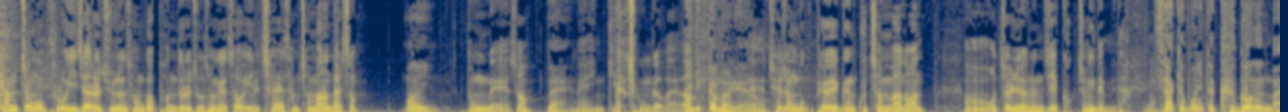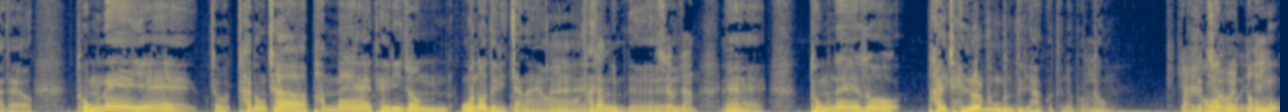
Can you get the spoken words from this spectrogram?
3.5% 이자를 주는 선거 펀드를 조성해서 1차에 3천만 원 달성. 뭐, 이- 동네에서 네. 네, 인기가 좋은가 봐요. 그니까 말이에요. 네, 최종 목표액은 9천만 원. 어, 어쩌려는지 걱정이 됩니다. 생각해보니까 그거는 맞아요. 동네에 저 자동차 판매 대리점 오너들 있잖아요. 네. 사장님들. 지점장. 예. 동네에서 발 제일 넓은 분들이 하거든요, 보통. 야, 그렇죠. 영업을 이게 너무,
